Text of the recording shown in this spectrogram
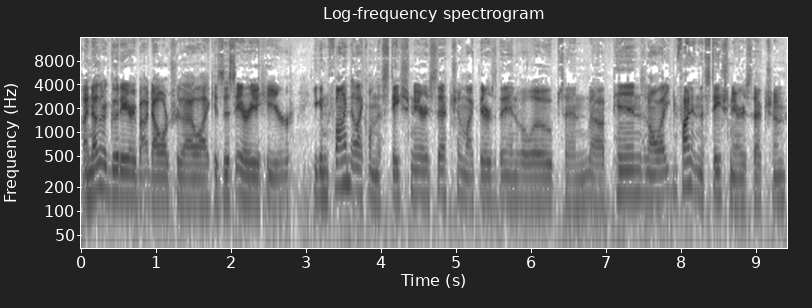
Another good area about Dollar Tree that I like is this area here. You can find it like on the stationery section, like there's the envelopes and uh, pins and all that. You can find it in the stationery section.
